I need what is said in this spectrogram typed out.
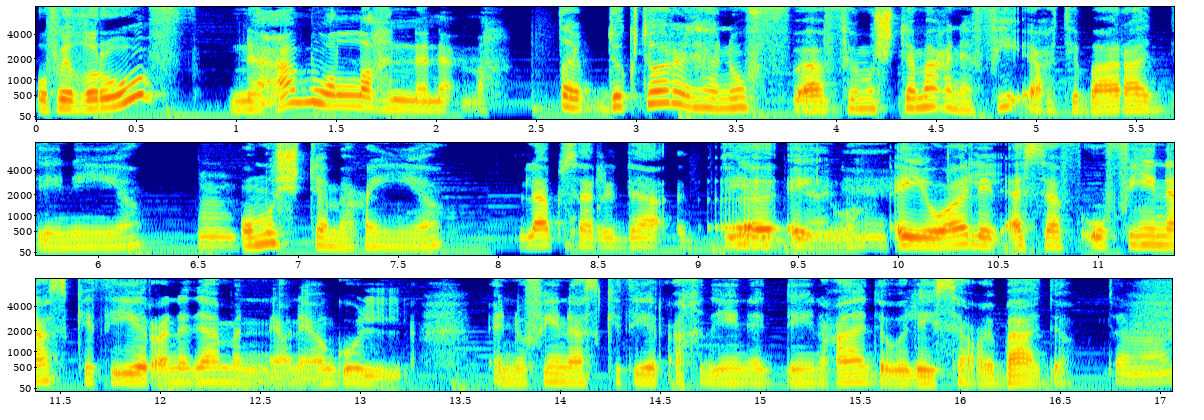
وفي ظروف نعم والله إنه نعمة. طيب دكتور الهنوف آه، في مجتمعنا في اعتبارات دينية مم. ومجتمعية. لابسة رداء الدين آه، أيوه يعني. أيوه للأسف. وفي ناس كثير أنا دائما يعني أقول إنه في ناس كثير أخذين الدين عادة وليس عبادة. تمام. آه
